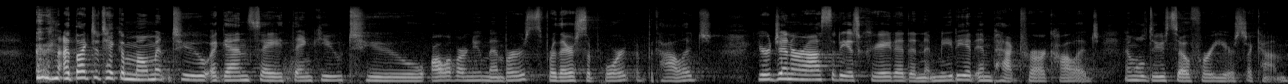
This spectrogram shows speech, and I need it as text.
I'd like to take a moment to again say thank you to all of our new members for their support of the college. Your generosity has created an immediate impact for our college and will do so for years to come.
